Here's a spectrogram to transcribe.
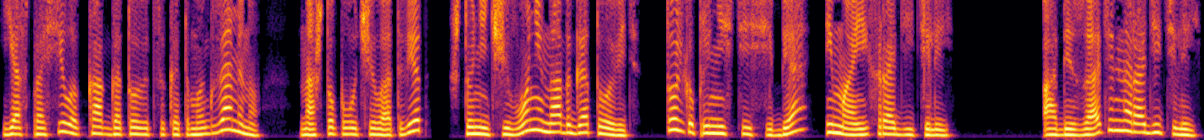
Я спросила, как готовиться к этому экзамену, на что получила ответ, что ничего не надо готовить, только принести себя и моих родителей. Обязательно родителей?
